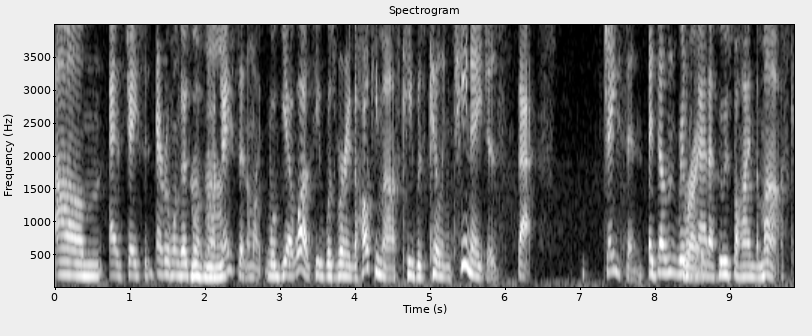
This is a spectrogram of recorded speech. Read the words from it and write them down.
um, as Jason, everyone goes, well, it's not Mhm. Jason. I'm like, well, yeah, it was. He was wearing the hockey mask. He was killing teenagers. That's Jason. It doesn't really Right. matter who's behind the mask.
